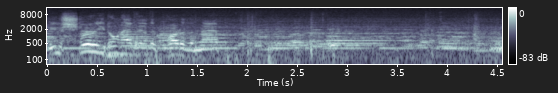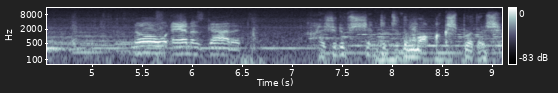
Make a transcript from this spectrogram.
Are you sure you don't have the other part of the map? No, Anna's got it. I should have sent it to the Marx brothers.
